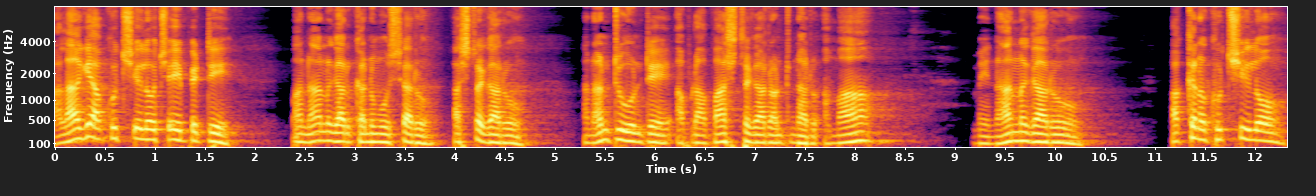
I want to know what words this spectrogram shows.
అలాగే ఆ కుర్చీలో చేయి పెట్టి మా నాన్నగారు కన్ను మూశారు. పాస్టర్ గారు అని అంటూ ఉంటే అప్పుడు ఆ పాస్టర్ గారు అంటున్నారు అమ్మా మీ నాన్నగారు పక్కన కుర్చీలో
